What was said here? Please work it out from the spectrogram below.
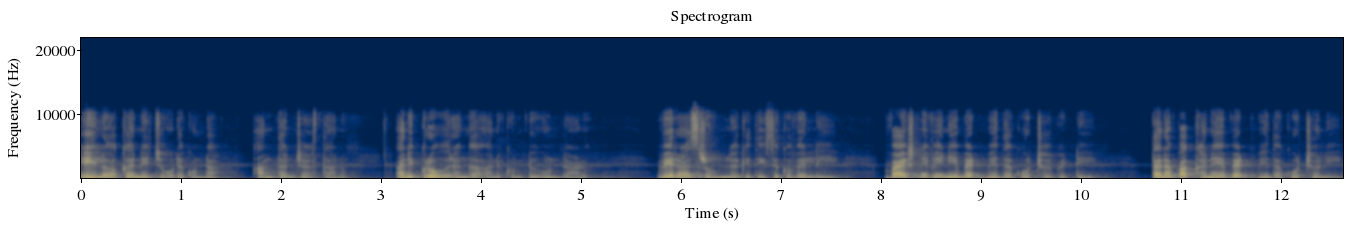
ఈ లోకాన్ని చూడకుండా అంతం చేస్తాను అని క్రూరంగా అనుకుంటూ ఉంటాడు. విరాజ్ రూమ్లోకి తీసుకువెళ్ళి వైష్ణవిని బెడ్ మీద కూర్చోబెట్టి తన పక్కనే బెడ్ మీద కూర్చొని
